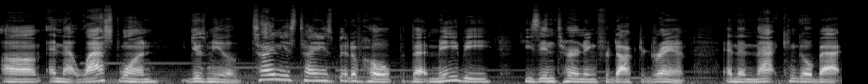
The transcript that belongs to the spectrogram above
Um, and that last one gives me the tiniest, tiniest bit of hope that maybe he's interning for Dr. Grant. And then that can go back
